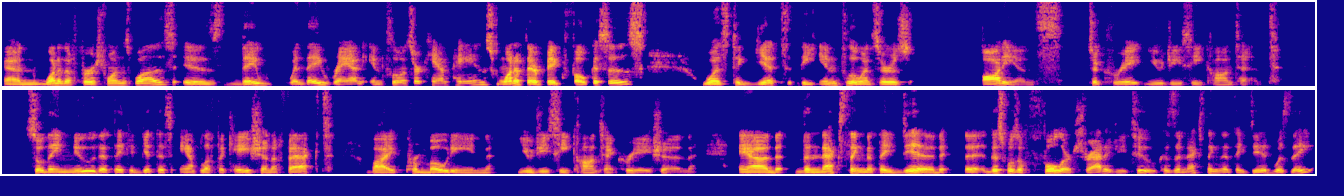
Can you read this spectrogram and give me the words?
And one of the first ones was is they when they ran influencer campaigns, one of their big focuses was to get the influencers audience to create UGC content. So they knew that they could get this amplification effect by promoting UGC content creation. And the next thing that they did, uh, this was a fuller strategy too, because the next thing that they did was they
